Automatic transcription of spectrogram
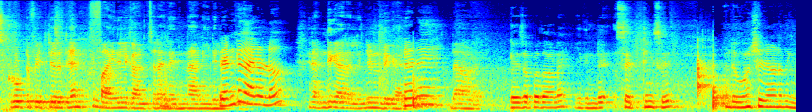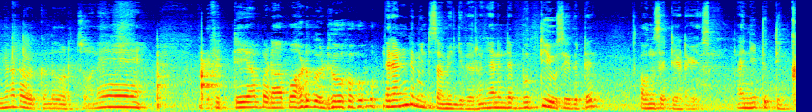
സ്ക്രൂട്ട് ഫിറ്റ് ചെയ്തിട്ട് ഞാൻ ഫൈനൽ കാണിച്ചാൽ എന്താണ് ഇതിന്റെ രണ്ട് കാലുള്ളൂ? രണ്ട് കാലല്ല? ഞുണ്ട് കാലം. ഇതാണ് ഗൈസ് അപ്പോൾ ഇതാണ് ഇതിന്റെ സെറ്റിങ്സ് എന്റെ ഓൺ ശരിയാണ് ഇത് ഇങ്ങനെട്ടാ വെക്കേണ്ടത് കുറച്ചോനെ ഇത് ഫിറ്റ് ചെയ്യാൻ പെടാപ്പാട് പെടുമോ രണ്ട് മിനിറ്റ് സമയം എനിക്ക് തരണം. ഞാൻ എന്റെ ബുദ്ധി യൂസ് ചെയ്തിട്ട് ഒന്ന് സെറ്റ് ചെയ്യട്ടെ case I need to think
